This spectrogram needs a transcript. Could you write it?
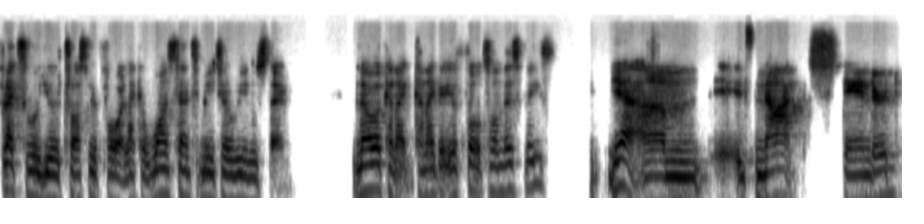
flexible ureteroscopy for like a one centimeter renal stone? Noah, can I can I get your thoughts on this, please? Yeah, um, it's not standard.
